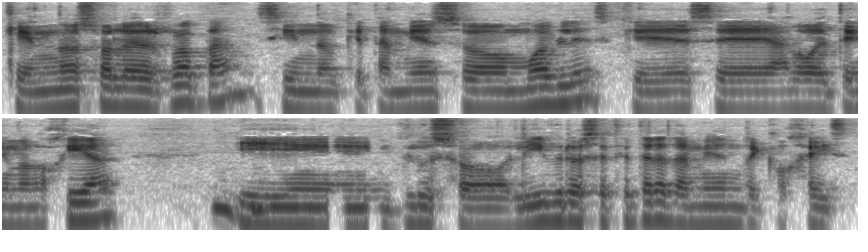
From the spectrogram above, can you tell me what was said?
que no solo es ropa, sino que también son muebles, que es eh, algo de tecnología, e incluso libros, etcétera, también recogéis.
